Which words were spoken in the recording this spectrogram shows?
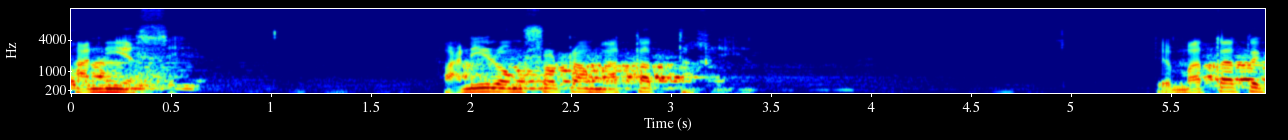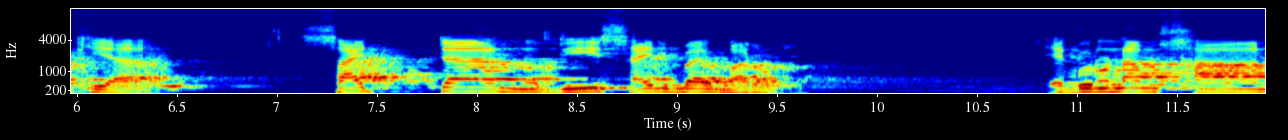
ফানি আছে। ফানির অংশটা মাথার থাকে। তো মাথা থাকিয়া চারটা নদী চার বাই বারো। এগুলোর নাম খান,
